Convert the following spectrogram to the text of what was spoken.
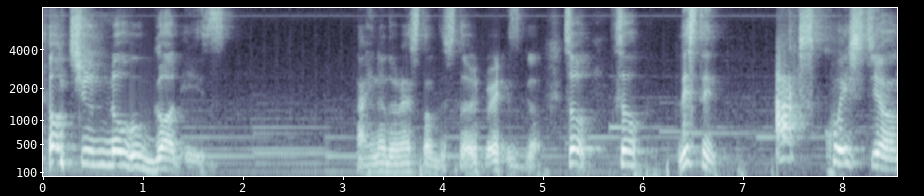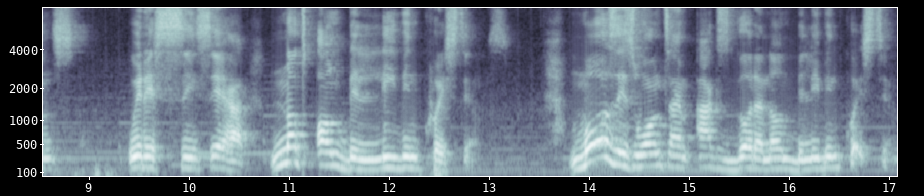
Don't you know who God is? Now you know the rest of the story. Praise God. So, so listen. Ask questions with a sincere heart, not unbelieving questions. Moses one time asked God an unbelieving question.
